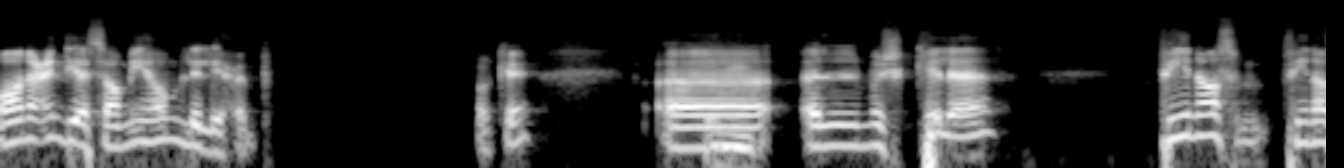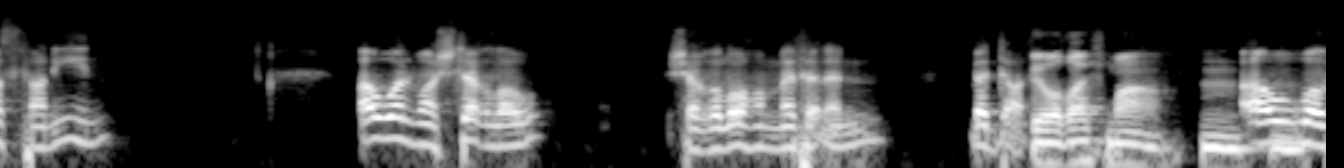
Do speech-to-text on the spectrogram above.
وأنا عندي اساميهم للي يحب. okay؟ آه المشكلة في ناس في ناس ثانيين أول ما اشتغلوا شغلوهم مثلا بدال. في وظائف ما. أو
